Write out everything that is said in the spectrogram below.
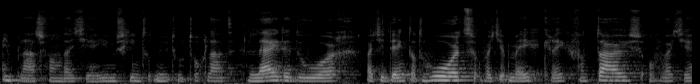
In plaats van dat je je misschien tot nu toe toch laat leiden door wat je denkt dat hoort, of wat je hebt meegekregen van thuis, of wat je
